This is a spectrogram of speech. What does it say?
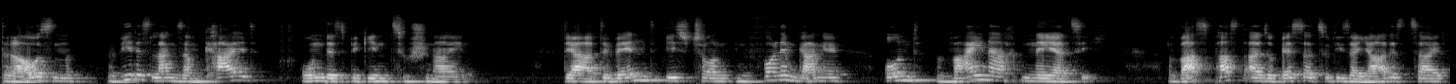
Draußen wird es langsam kalt und es beginnt zu schneien. Der Advent ist schon in vollem Gange und Weihnachten nähert sich. Was passt also besser zu dieser Jahreszeit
